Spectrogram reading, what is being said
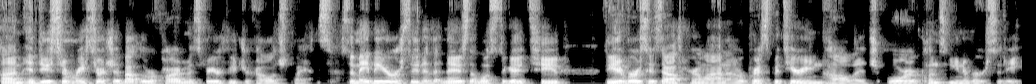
um, and do some research about the requirements for your future college plans. So maybe you're a student that knows that wants to go to the University of South Carolina or Presbyterian College or Clemson University.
